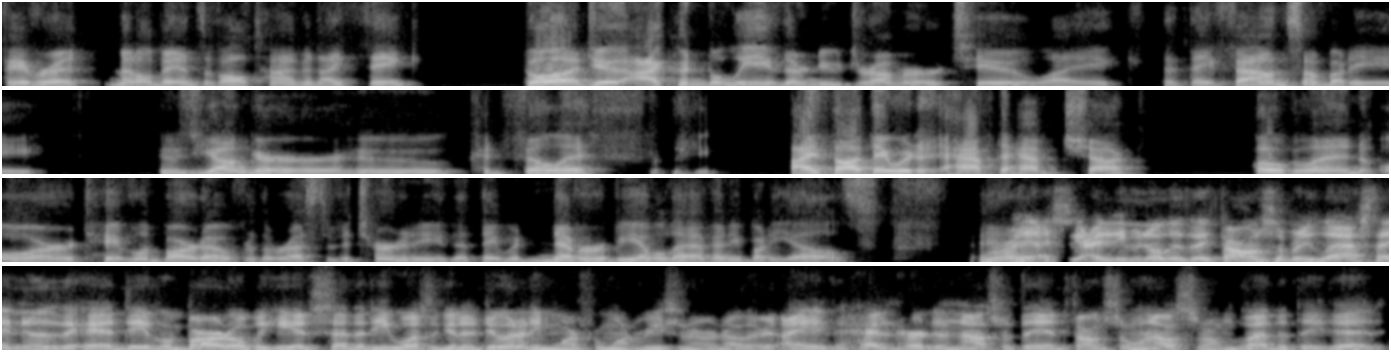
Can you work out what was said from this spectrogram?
favorite metal bands of all time. And I think boy, dude, I couldn't believe their new drummer too, like that they found somebody who's younger who could fill in. I thought they would have to have Chuck Hoglan or Dave Lombardo for the rest of eternity, that they would never be able to have anybody else. And- Right. I see. I didn't even know that they found somebody. Last I knew that they had Dave Lombardo, but he had said that he wasn't going to do it anymore for one reason or another. I hadn't heard an announcement they had found someone else, so I'm glad that they did.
